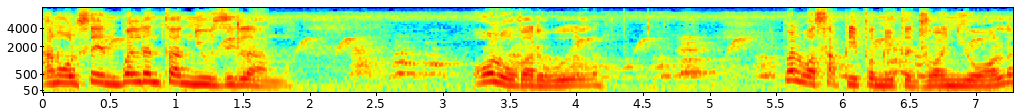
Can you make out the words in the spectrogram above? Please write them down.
and also in Wellington, New Zealand. All over the world. Well, what's happy for me to join you all,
